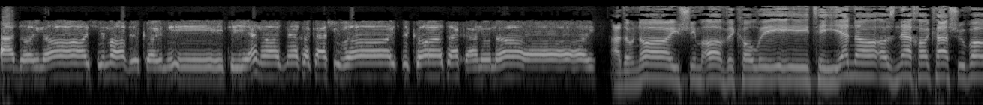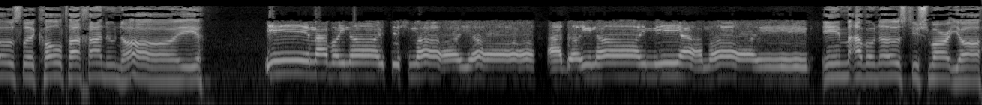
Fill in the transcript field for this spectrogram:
Adonai shema v'koili, tiyena aznecha kashuva, istikot achanunai. Adonai Shim'a v'koli tiyena oznecha kashuvos lekol tachanunoi. Im avoinai tishmaya, Adonai mi amoid. Im avonos tishmar ya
